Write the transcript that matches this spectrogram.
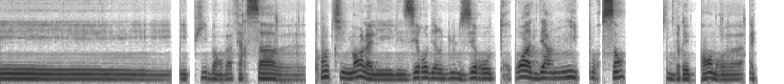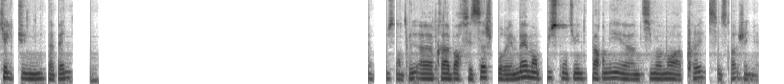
Et, puis, ben, on va faire ça euh, tranquillement, là, les, les 0,03 derniers pourcents qui devraient prendre à quelques minutes à peine. Après avoir fait ça, je pourrais même en plus continuer de farmer un petit moment après, ce sera génial.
